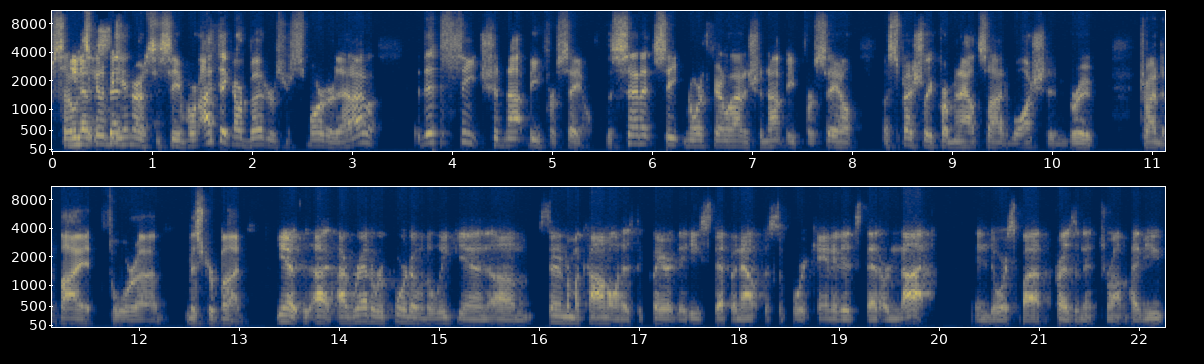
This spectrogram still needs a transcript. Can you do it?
So you it's going to be interesting to see if we're. I think our voters are smarter than that. I don't. This seat should not be for sale. The Senate seat in North Carolina should not be for sale, especially from an outside Washington group trying to buy it for uh, Mr. Budd. You know, I, I, read a report over the weekend. Um, Senator McConnell has declared that he's stepping out to support candidates that are not endorsed by President Trump. Have you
